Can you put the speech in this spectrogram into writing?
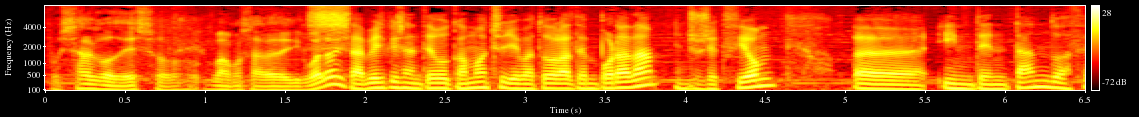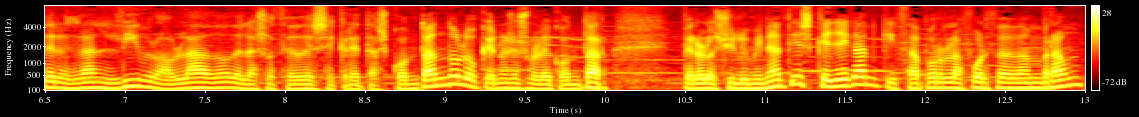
Pues algo de eso vamos a ver igual hoy. Sabéis que Santiago Camacho lleva toda la temporada en su sección eh, intentando hacer el gran libro hablado de las sociedades secretas, contando lo que no se suele contar. Pero los Illuminati es que llegan, quizá por la fuerza de Dan Brown,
